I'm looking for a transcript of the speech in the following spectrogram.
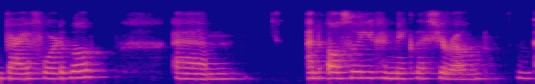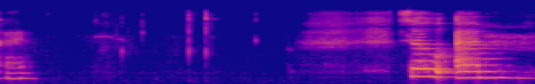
very affordable. Um, and also you can make this your own, okay? So, um,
